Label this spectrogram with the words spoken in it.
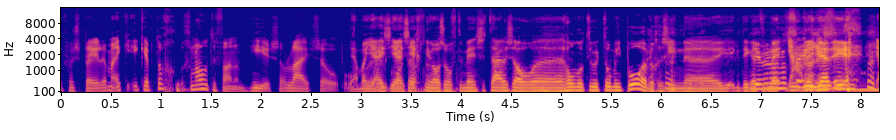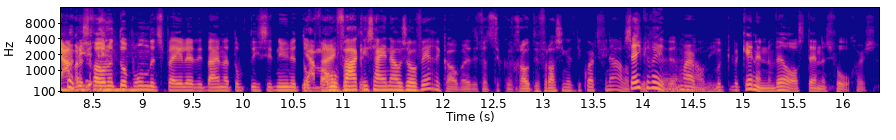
voor speler? Maar ik, ik heb toch genoten van hem, hier, zo live, zo op. op Ja, maar jij, jij zegt nu alsof de mensen thuis al eh 100 uur Tommy Paul hebben gezien. Eh, ik denk dat men- ik denk- gezien. Ja, maar dat is gewoon een top 100 speler, die, bijna top, die zit nu in de top Ja, maar hoe 50. vaak is hij nou zo ver gekomen? Dat is natuurlijk een grote verrassing dat hij kwartfinale op Zeker zich, weten, maar we, kennen hem wel als tennisvolgers.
